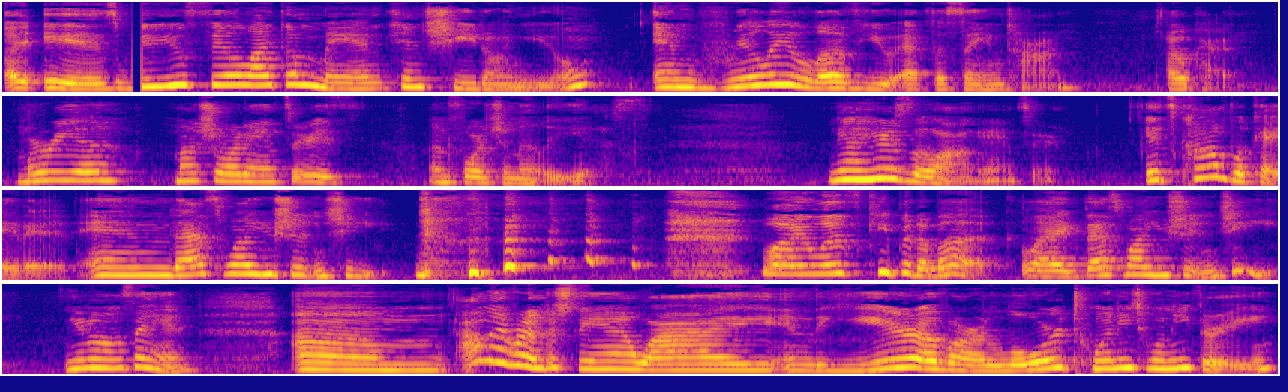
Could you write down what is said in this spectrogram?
uh, is, do you feel like a man can cheat on you and really love you at the same time? Okay. Maria, my short answer is unfortunately yes. Now, here's the long answer it's complicated, and that's why you shouldn't cheat. like, let's keep it a buck. Like, that's why you shouldn't cheat. You know what I'm saying? Um, I'll never understand why in the year of our Lord 2023,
